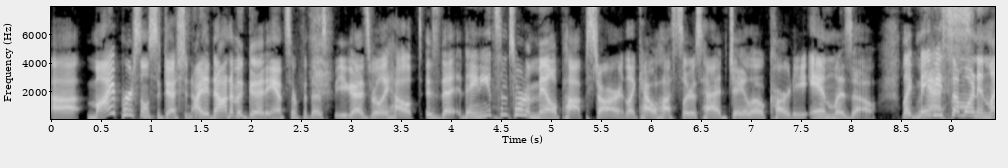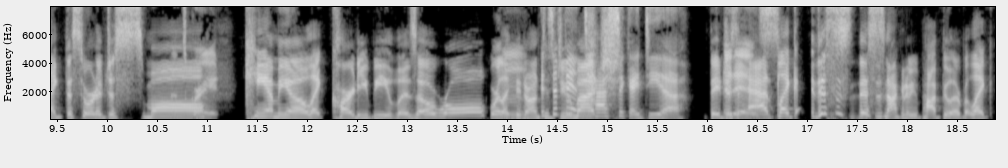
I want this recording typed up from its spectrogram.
uh, my personal suggestion, I did not have a good answer for this, but you guys really helped, is that they need some sort of male pop star, like how Hustlers had J Lo, Cardi, and Lizzo. Like maybe Yes. someone in like the sort of just small cameo, like Cardi B, Lizzo role, where like they Mm. don't have It's to do much It's a fantastic idea. they just add like this is this is not going to be popular, but like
